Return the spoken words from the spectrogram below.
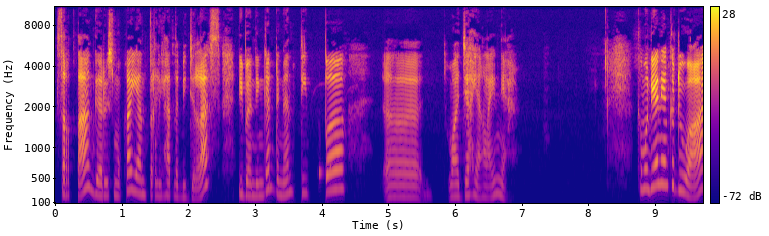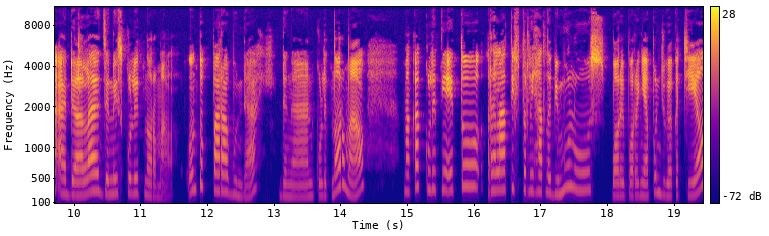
serta garis muka yang terlihat lebih jelas dibandingkan dengan tipe eh, wajah yang lainnya. Kemudian yang kedua adalah jenis kulit normal. Untuk para bunda dengan kulit normal, maka kulitnya itu relatif terlihat lebih mulus, pori-porinya pun juga kecil,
